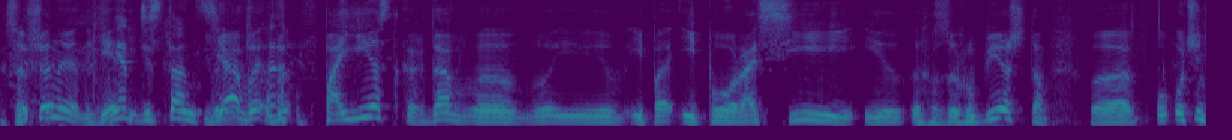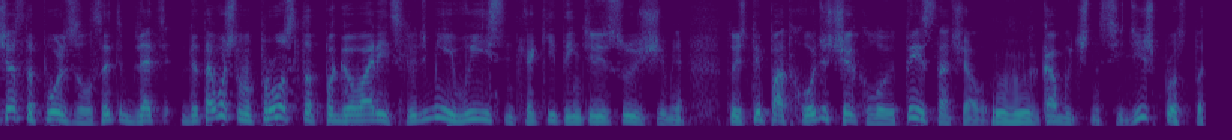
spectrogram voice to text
Совершенно верно. Нет дистанции. Я в, в, в поездках, да, в, и, и, по, и по России, и за рубеж там э, очень часто пользовался этим для, для того, чтобы просто поговорить с людьми и выяснить какие-то интересующие меня. То есть ты подходишь, человек ловит, ты сначала, угу. как обычно, сидишь, просто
